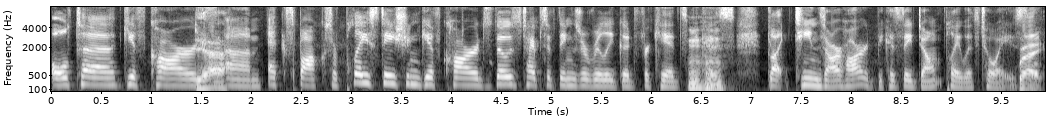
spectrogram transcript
Ulta gift cards, Yeah. um, Xbox or PlayStation gift cards, those types of things are really good for kids because, like, teens are hard because they don't play with toys. Right.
